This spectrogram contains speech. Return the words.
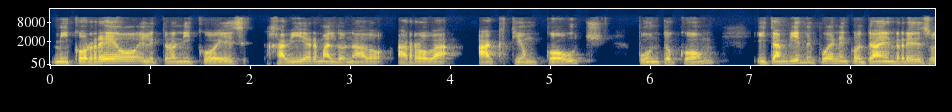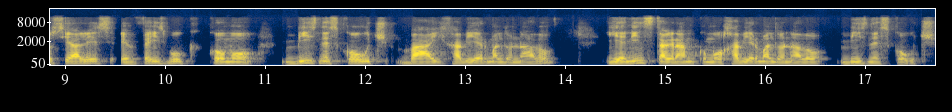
Mi correo electrónico es javiermaldonado.actioncoach.com y también me pueden encontrar en redes sociales, en Facebook como Business Coach by Javier Maldonado y en Instagram como Javier Maldonado Business Coach.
